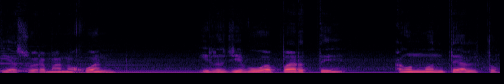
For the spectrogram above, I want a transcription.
y a su hermano Juan y los llevó aparte a un monte alto.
